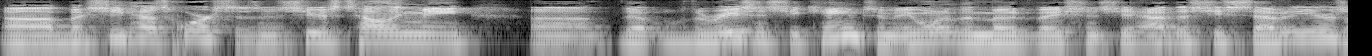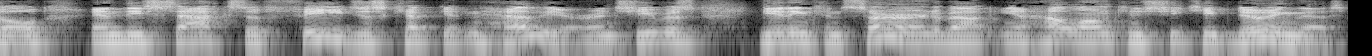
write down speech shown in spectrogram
Uh, but she has horses, and she was telling me uh, that the reason she came to me, one of the motivations she had, is she's 70 years old, and these sacks of feed just kept getting heavier, and she was getting concerned about, you know, how long can she keep doing this?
